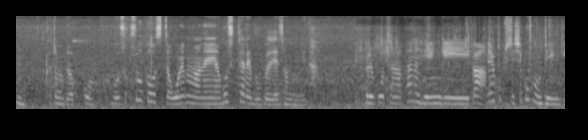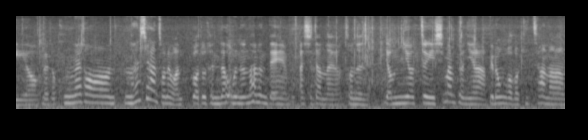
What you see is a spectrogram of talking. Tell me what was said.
음, 그 정도였고 뭐 숙소도 진짜 오랜만에 호스텔에 묵을 예정입니다. 그리고 제가 타는 비행기가 7시 15분 비행기예요. 그래서 국내선 1시간 전에 와, 와도 된다고는 하는데 아시잖아요. 저는 염려증이 심한 편이라 이런 거 막 기차나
